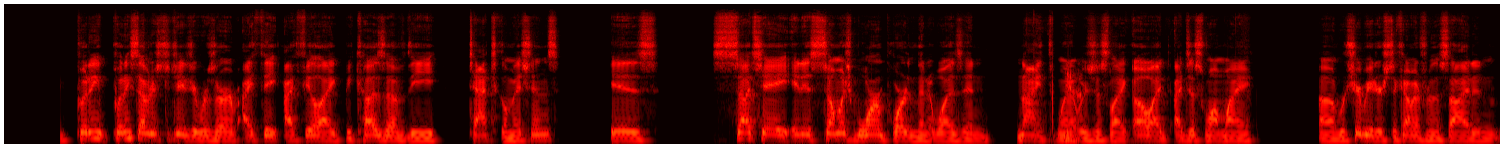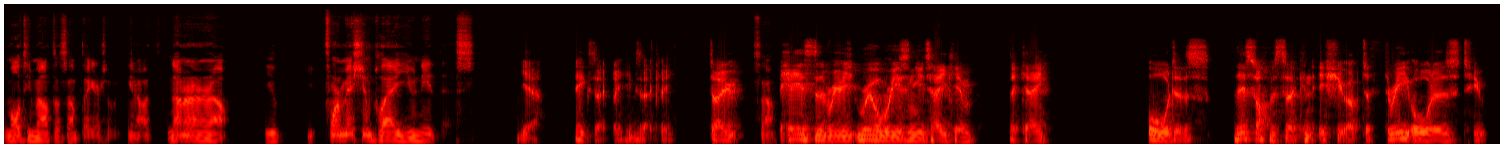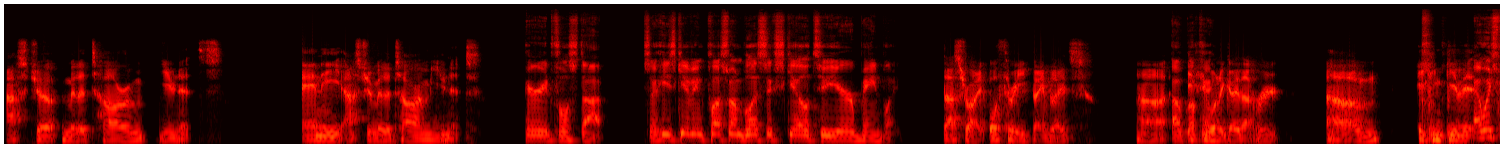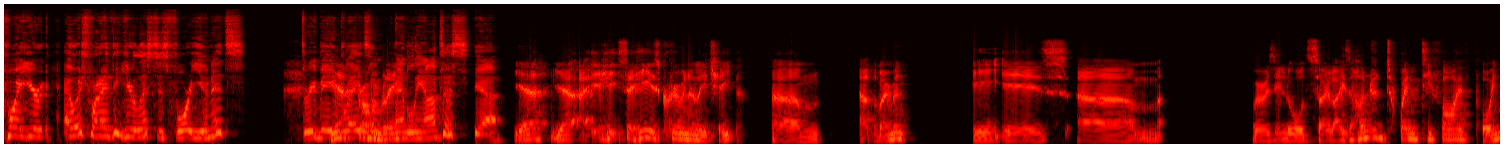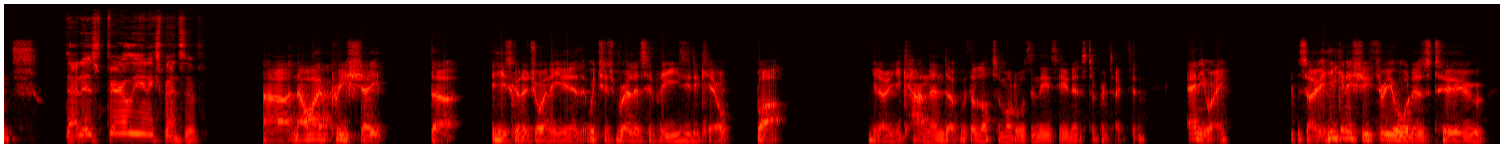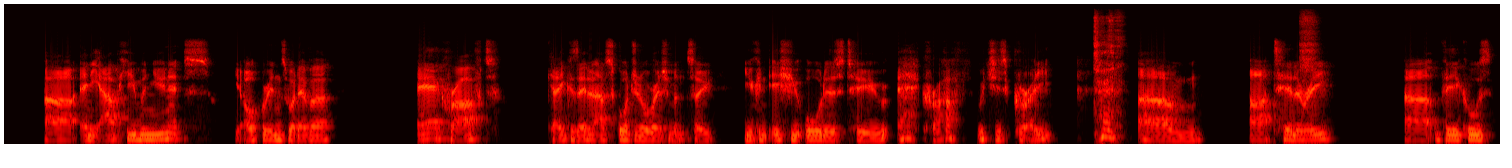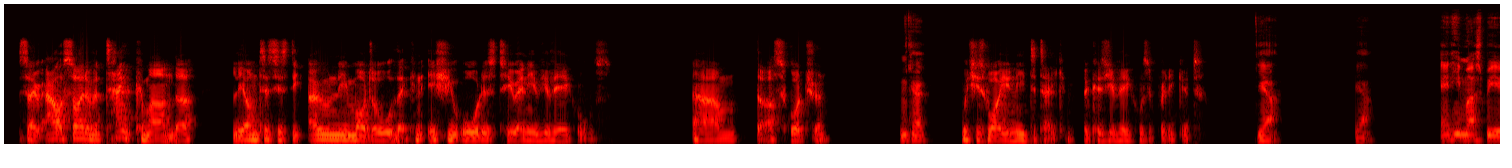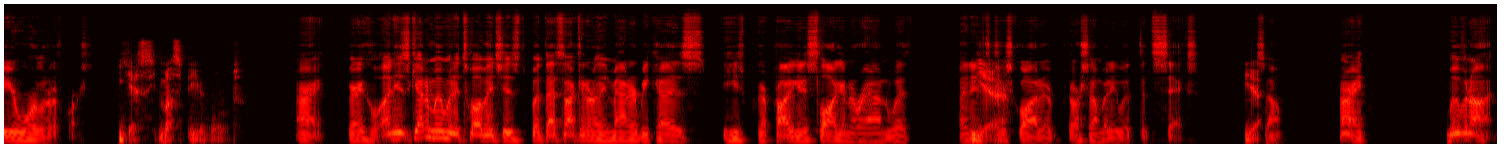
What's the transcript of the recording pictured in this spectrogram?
putting putting seven in strategic reserve i think i feel like because of the tactical missions is such a it is so much more important than it was in ninth when it was just like oh i, I just want my uh, retributors to come in from the side and multi-melt or something or something you know it's, no no no no no you for mission play you need this Yeah, Exactly, exactly. So so here's the re- real reason you take him. Okay. Orders. This officer can issue up to three orders to Astra Militarum units. Any Astra Militarum unit. period full stop so he's giving plus one ballistic skill to your baneblade That's right, or three Baneblades, uh, Oh, if you want to go that route. Um, he can give it. At which point you're at which point I think your list is four units, three Baneblades Yeah, and, probably. and Leontis. Yeah, Yeah, yeah. uh, so he is criminally cheap um, at the moment. He is. Um, where is he? Lord Solar. He's 125 points. that is fairly inexpensive. Uh, now I appreciate that he's going to join a unit which is relatively easy to kill, but you know you can end up with a lot of models in these units to protect him. Anyway, so he can issue three orders to uh, any abhuman units, your Ogryns, whatever, aircraft, okay, because they don't have squadron or regiment, so you can issue orders to aircraft, which is great. um, artillery, uh, vehicles. So outside of a tank commander, Leontis is the only model that can issue orders to any of your vehicles um, that are squadron, okay, which is why you need to take him because your vehicles are pretty good. yeah, yeah, and he must be your warlord, of course. Yes, he must be warlord. All right, very cool. And he's got a movement of twelve inches, but that's not going to really matter because he's probably going to slogging around with an Yeah. infantry squad or, or somebody with that's six. Yeah. So, all right, moving on.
